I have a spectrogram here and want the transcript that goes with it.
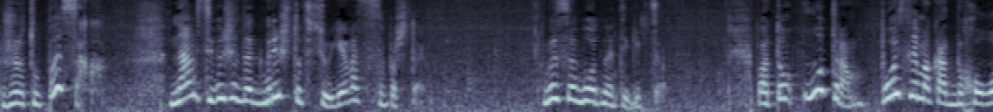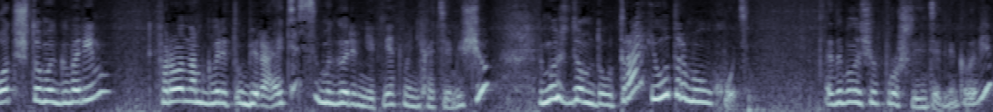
жертву Песах, нам Всевышний так говорит, что все, я вас освобождаю. Вы свободны от египтян. Потом утром, после Макат что мы говорим? Фараон нам говорит, убирайтесь. Мы говорим, нет, нет, мы не хотим еще. И мы ждем до утра, и утром мы уходим. Это было еще в прошлой недельной главе.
